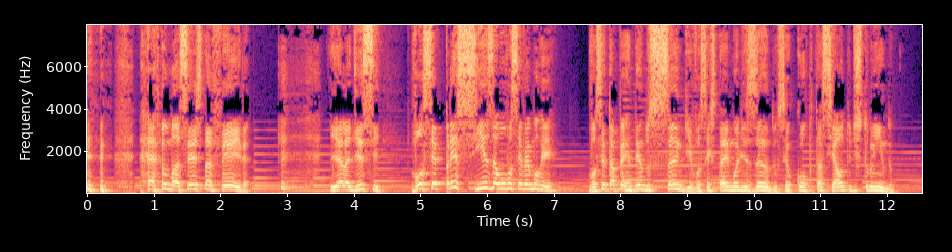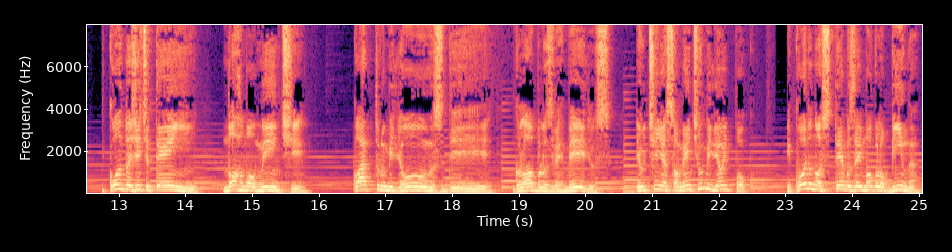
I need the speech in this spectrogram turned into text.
Era uma sexta-feira. E ela disse: Você precisa ou você vai morrer. Você está perdendo sangue, você está hemolizando, seu corpo está se autodestruindo. Quando a gente tem normalmente 4 milhões de glóbulos vermelhos, eu tinha somente um milhão e pouco. E quando nós temos a hemoglobina,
